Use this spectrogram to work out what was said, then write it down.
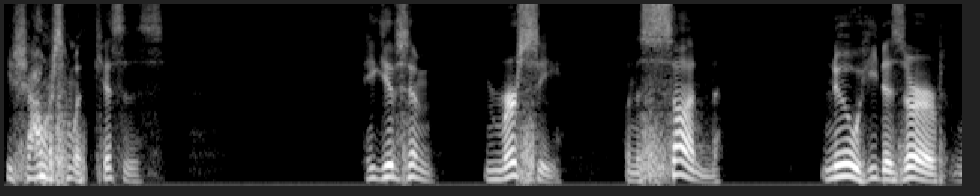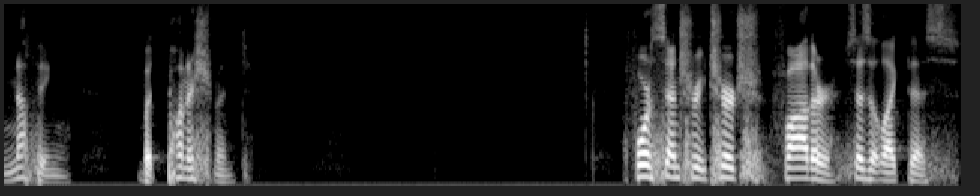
He showers him with kisses. He gives him mercy when the son knew he deserved nothing but punishment A fourth century church father says it like this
